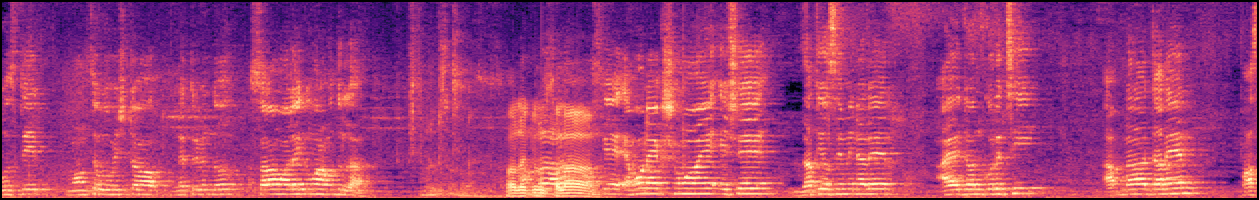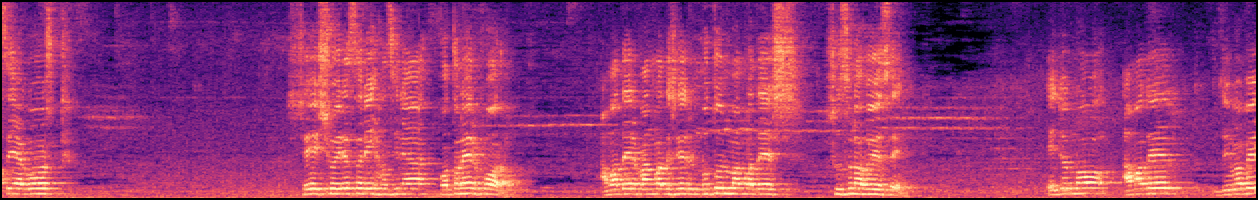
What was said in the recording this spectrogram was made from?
উপস্থিত মঞ্চে উপবিষ্ট নেতৃবৃন্দ আসসালামু আলাইকুম রহমতুল্লাহ ওয়ালাইকুম আমরা আসসালাম আজকে এমন এক সময় এসে জাতীয় সেমিনারের আয়োজন করেছি আপনারা জানেন পাঁচই আগস্ট সেই স্বৈরাচারী হাসিনা পতনের পর আমাদের বাংলাদেশের নতুন বাংলাদেশ সূচনা হয়েছে। এই জন্য আমাদের যেভাবে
